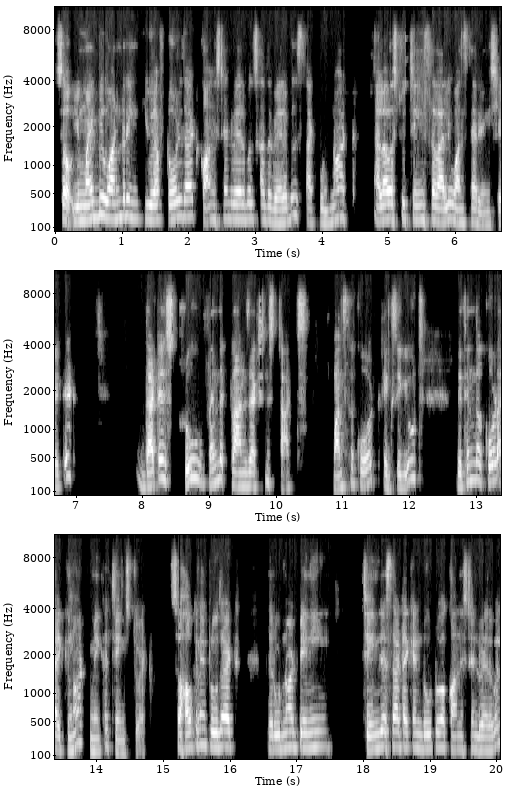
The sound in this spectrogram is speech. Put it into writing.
So you might be wondering, you have told that constant variables are the variables that would not allow us to change the value once they're initiated. That is true when the transaction starts. Once the code executes, within the code, I cannot make a change to it. So how can I prove that there would not be any changes that I can do to a constant variable?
